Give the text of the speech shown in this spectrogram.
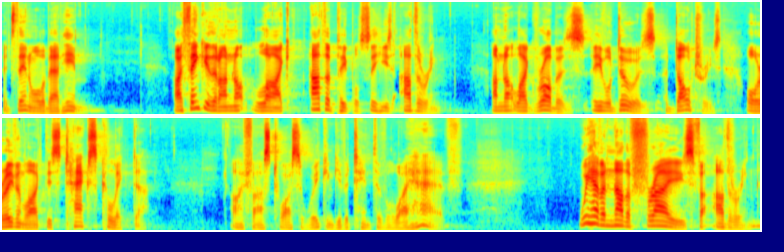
It's then all about him. I thank you that I'm not like other people. See, he's othering. I'm not like robbers, evildoers, adulteries, or even like this tax collector. I fast twice a week and give a tenth of all I have. We have another phrase for othering,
